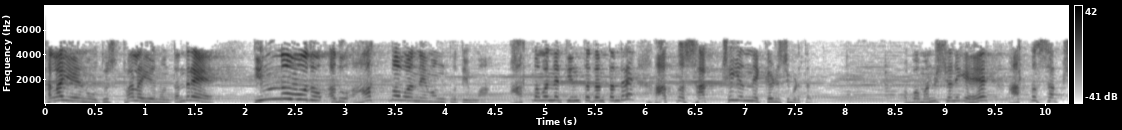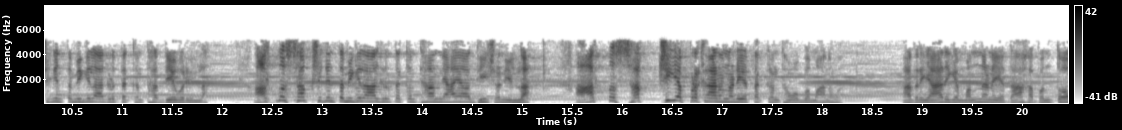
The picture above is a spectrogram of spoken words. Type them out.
ಫಲ ಏನು, ದುಷ್ಫಲ ಏನು ಅಂತಂದ್ರೆ, ತಿನ್ನುವುದು ಅದು ಆತ್ಮವನ್ನೇ ಮಂಕುತಿಮ್ಮ. ಆತ್ಮವನ್ನೇ ತಿಂತದಂತಂದ್ರೆ ಆತ್ಮಸಾಕ್ಷಿಯನ್ನೇ ಕೆಡಿಸಿಬಿಡ್ತದೆ. ಒಬ್ಬ ಮನುಷ್ಯನಿಗೆ ಆತ್ಮಸಾಕ್ಷಿಗಿಂತ ಮಿಗಿಲಾಗಿರ್ತಕ್ಕಂತಹ ದೇವರಿಲ್ಲ. ಆತ್ಮಸಾಕ್ಷಿಗಿಂತ ಮಿಗಿಲಾಗಿರ್ತಕ್ಕಂತಹ ನ್ಯಾಯಾಧೀಶನಿಲ್ಲ. ಆತ್ಮಸಾಕ್ಷಿಯ ಪ್ರಕಾರ ನಡೆಯತಕ್ಕಂಥ ಒಬ್ಬ ಮಾನವ. ಆದರೆ ಯಾರಿಗೆ ಮನ್ನಣೆಯ ದಾಹ ಬಂತೋ,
